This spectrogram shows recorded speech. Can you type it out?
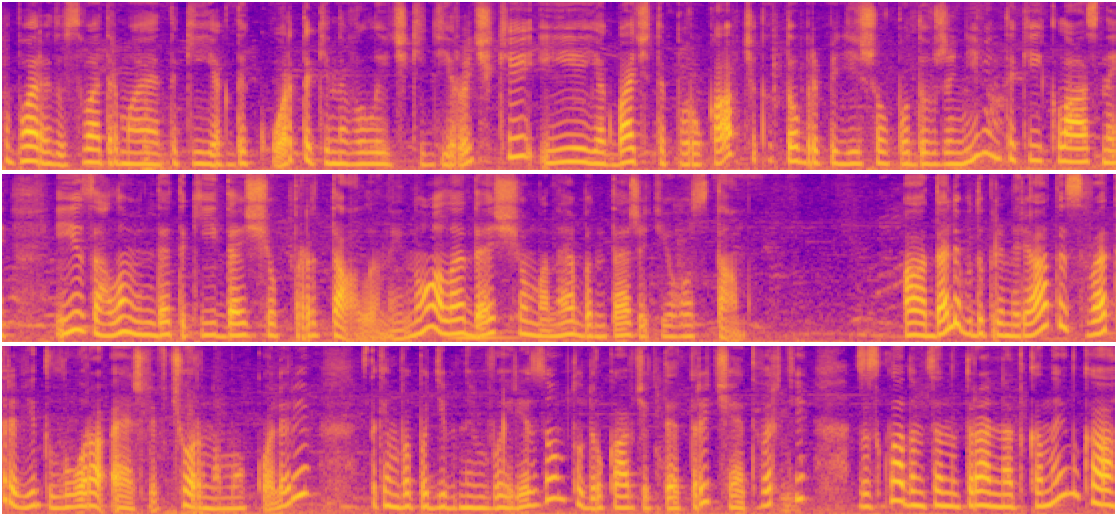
Попереду светр має такий як декор, такі невеличкі дірочки. І, як бачите, по рукавчиках добре підійшов по довжині, він такий класний. І загалом він йде такий дещо приталений. Ну, але дещо мене бентежить його стан. А далі буду приміряти светр від Лора Ешлі в чорному кольорі таким виподібним вирізом. Тут рукавчик йде 3 четверті. За складом це натуральна тканинка,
